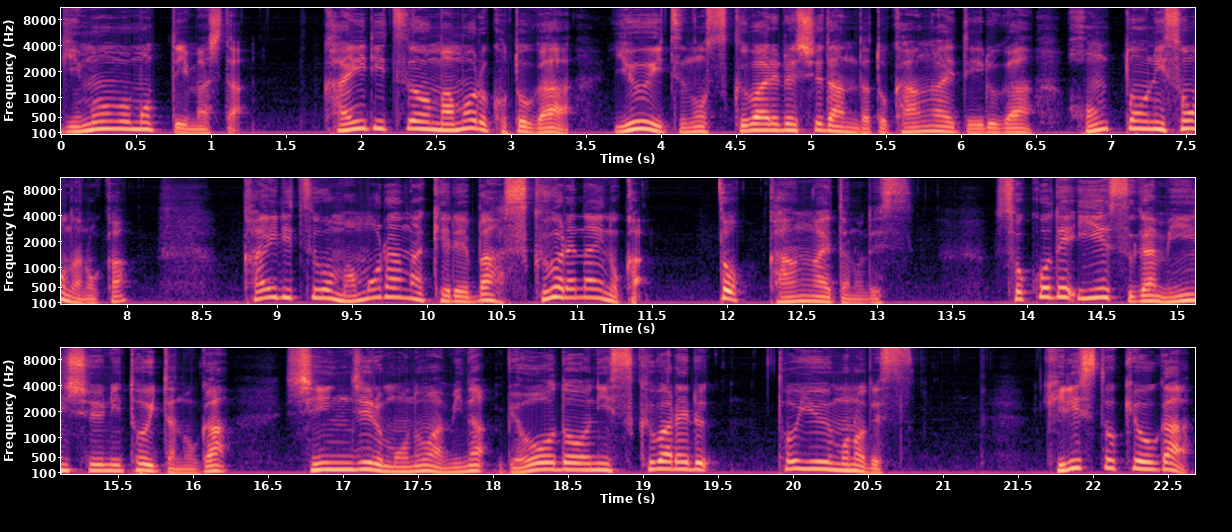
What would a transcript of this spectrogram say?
疑問を持っていました。戒律を守ることが唯一の救われる手段だと考えているが、本当にそうなのか？戒律を守らなければ救われないのか？と考えたのです。そこでイエスが民衆に説いたのが、信じる者は皆平等に救われるというものです。キリスト教が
